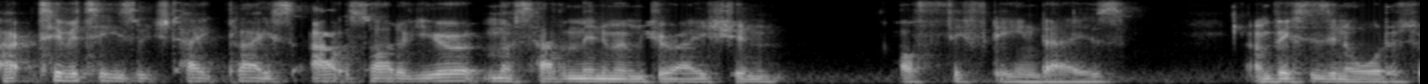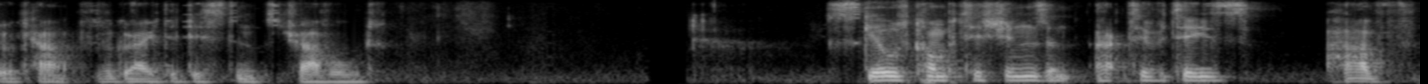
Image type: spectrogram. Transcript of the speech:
Activities which take place outside of Europe must have a minimum duration of 15 days and this is in order to account for the greater distance travelled. Skills competitions and activities have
